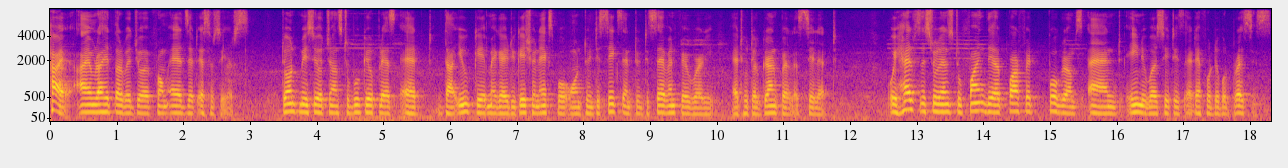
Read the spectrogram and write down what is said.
Hi, I am Rahit Parvejoy from AHZ Associates. Don't miss your chance to book your place at the UK Mega Education Expo on 26 and 27 February at Hotel Grand Palace, Sylhet. We help the students to find their perfect programs and universities at affordable prices.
